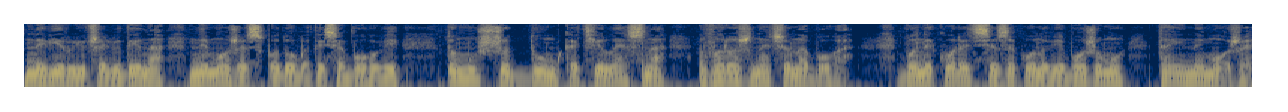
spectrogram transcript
Невіруюча людина не може сподобатися Богові тому що думка тілесна ворожнеча на Бога, бо не кориться законові Божому та й не може,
